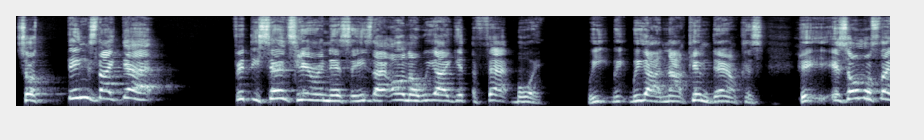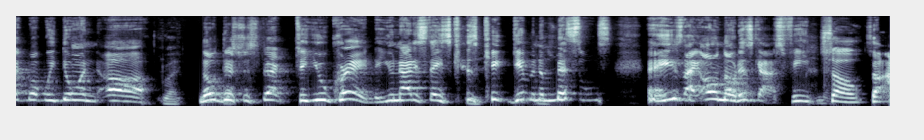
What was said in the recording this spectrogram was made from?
So things like that, 50 Cent's hearing this, and he's like, oh no, we got to get the fat boy. We, we, we got to knock him down because it's almost like what we're doing. Uh, right. no disrespect to Ukraine. The United States just keep giving them missiles. And he's like, oh no, this guy's feeding. So So I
